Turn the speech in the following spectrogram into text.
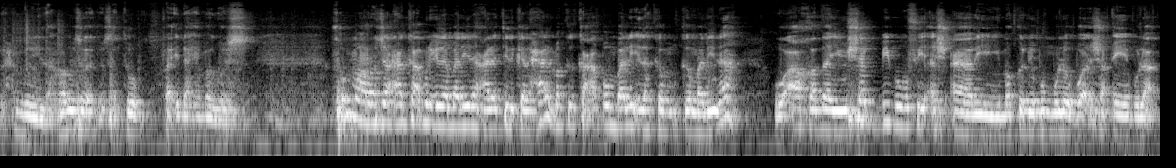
Alhamdulillah. Bagus tu. Satu faedah yang bagus. Thumma raja'a Ka'bun ila Madinah ala tilkal hal. Maka Ka'ab pun baliklah ke, ke Madinah. Wa akhada yushabbibu fi ash'ari. Maka dia pun mula buat syair pula.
